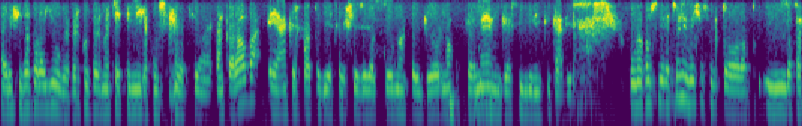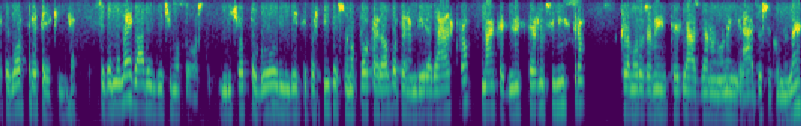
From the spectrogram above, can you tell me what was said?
ha rifiutato la Juve, per cui permettetemi la considerazione, tanta roba e anche il fatto di essere sceso dal pullman quel giorno per me è un gesto indimenticabile. Una considerazione invece sul Toro, mm, da parte vostra tecnica. Secondo me vale il decimo posto. 18 gol in 20 partite sono poca roba per ambire ad altro. Manca di un esterno sinistro, clamorosamente Lazzaro non è in grado secondo me.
